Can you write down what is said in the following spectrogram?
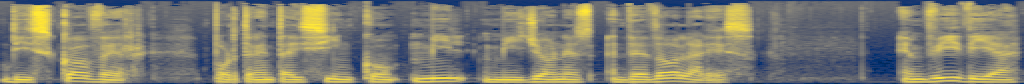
Discover por 35 mil millones de dólares. Nvidia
